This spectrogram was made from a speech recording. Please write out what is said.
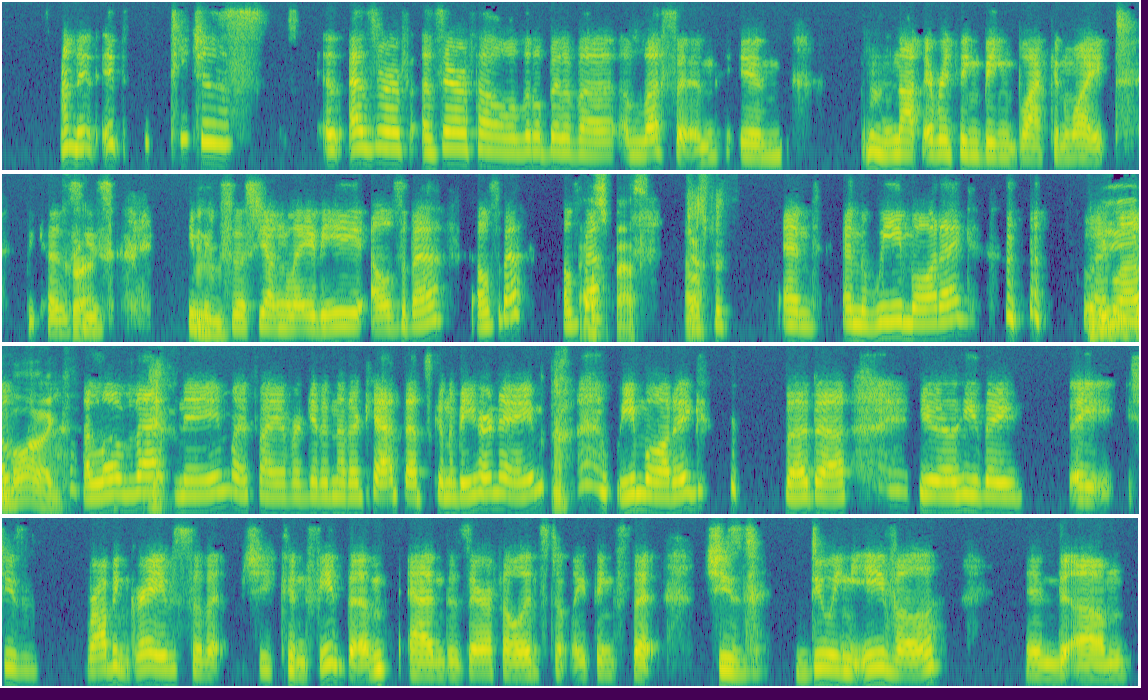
and it, it teaches Azaraf, Aziraphale a little bit of a, a, lesson in not everything being black and white because Correct. he's he mm-hmm. meets this young lady Elizabeth Elizabeth Elizabeth, Elspeth. and and the wee Morag I love. Morag. I love that name. If I ever get another cat, that's going to be her name, Wee Morag. but uh, you know, he they they she's robbing graves so that she can feed them, and Aziraphale instantly thinks that she's doing evil, and um,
